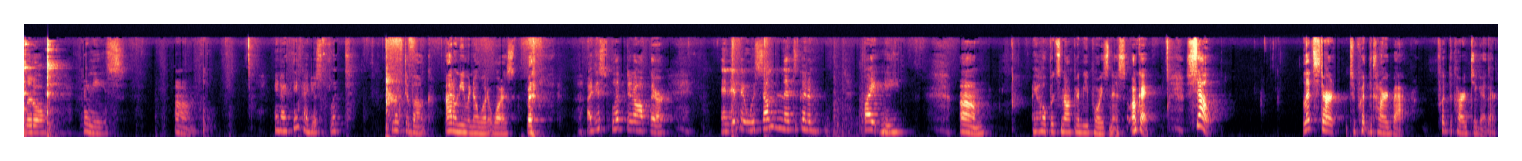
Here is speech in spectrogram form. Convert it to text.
little thingies. Um, and I think I just flipped, flipped a bug. I don't even know what it was, but I just flipped it off there. And if it was something that's going to bite me, um, I hope it's not going to be poisonous. Okay, so let's start to put the card back, put the card together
